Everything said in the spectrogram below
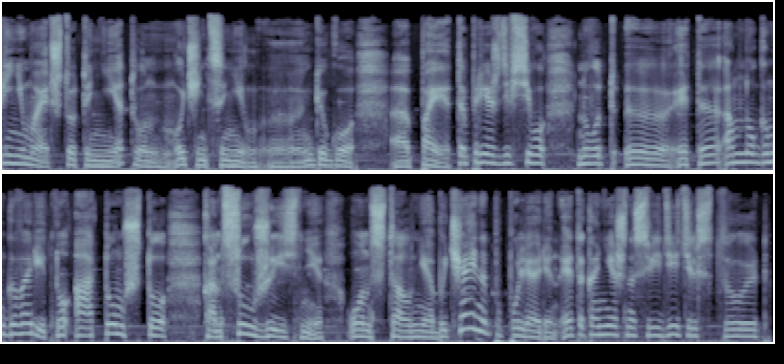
принимает, что-то нет. Он очень ценил э, Гюго э, поэта прежде всего. Но вот э, это о многом говорит. Ну а о том, что к концу жизни он стал необычайно популярен, это, конечно, свидетельствует,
